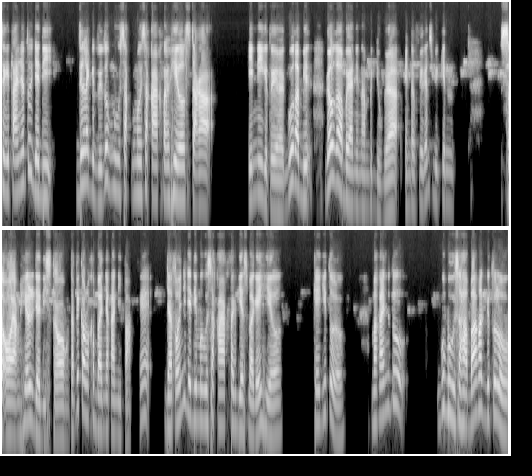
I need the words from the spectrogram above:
ceritanya tuh jadi jelek gitu. Itu merusak merusak karakter heel secara ini gitu ya. Gue gak gue gak berani nampik juga. Interference bikin seorang heel jadi strong. Tapi kalau kebanyakan dipakai jatuhnya jadi merusak karakter dia sebagai heel kayak gitu loh. Makanya tuh gue berusaha banget gitu loh.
